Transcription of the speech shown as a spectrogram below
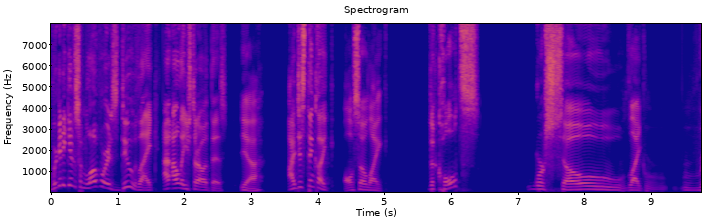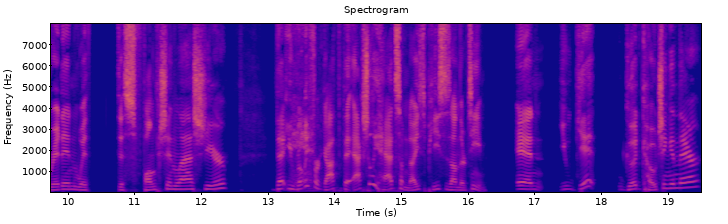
we're gonna give some love where it's due. Like I- I'll let you start out with this. Yeah. I just think like also like the Colts were so like ridden with dysfunction last year that you really forgot that they actually had some nice pieces on their team. And you get good coaching in there,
